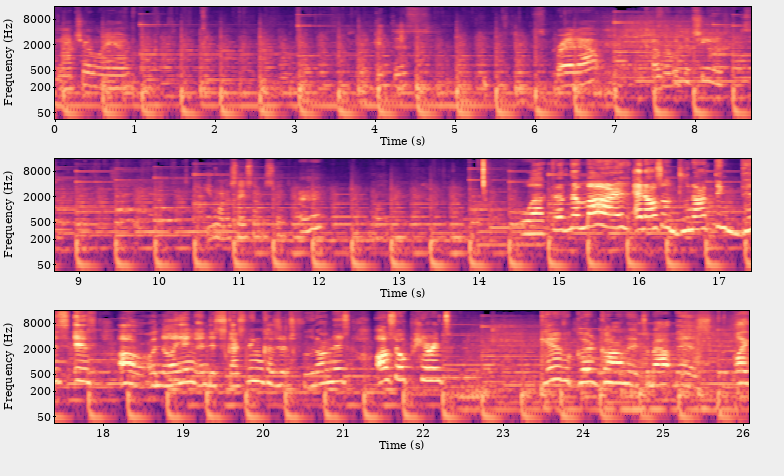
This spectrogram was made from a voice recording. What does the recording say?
not your lamb. Get this spread out, cover with the cheese. You want to say something, Steve? Mm -hmm. Welcome to MARRSS. And also, do not think this is uh, annoying and disgusting because there's food on this. Also, parents, give good comments about this. Like,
